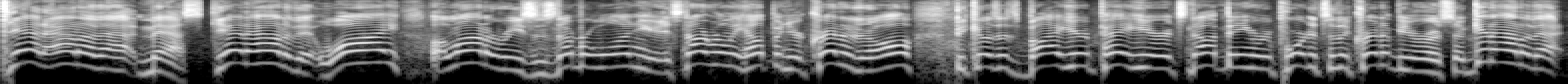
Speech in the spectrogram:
Get out of that mess. Get out of it. Why? A lot of reasons. Number one, it's not really helping your credit at all because it's buy here, pay here. It's not being reported to the credit bureau. So get out of that.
